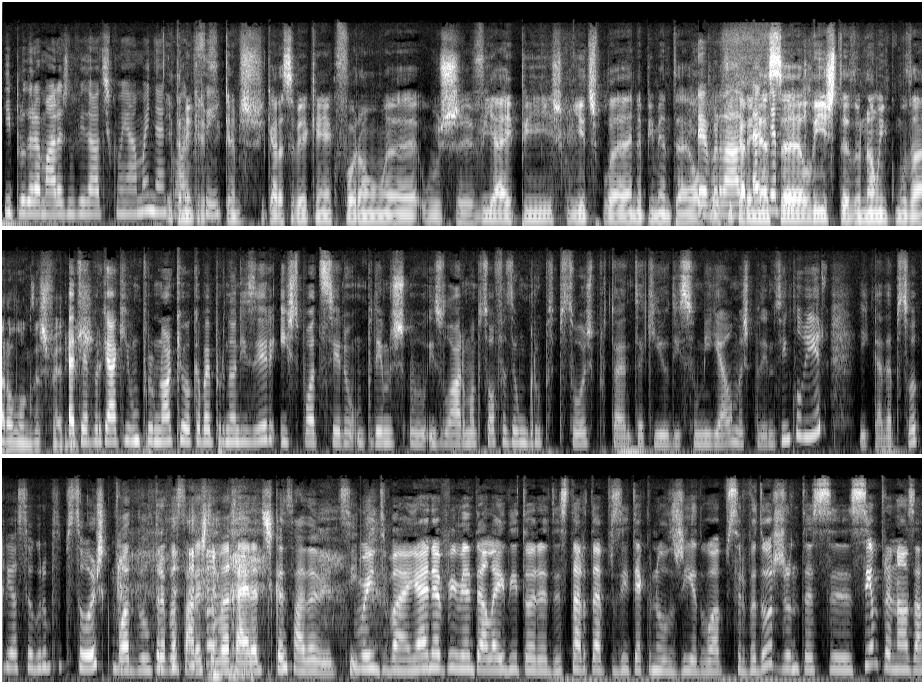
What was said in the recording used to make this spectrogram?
e programar as novidades que vêm amanhã. E claro também que queremos ficar a saber quem é que foram eh, os eh, VIP escolhidos pela Ana Pimentel É para ficarem Até nessa lista do não incomodar ao longo das férias. Até porque há aqui um pormenor que eu acabei por não dizer. Isto pode ser, um- podemos uh, isolar uma pessoa, fazer um grupo de pessoas. Portanto, aqui eu disse o Miguel, mas podemos incluir. E cada pessoa cria o seu grupo de pessoas que pode ultrapassar esta barreira descansadamente. Sim. Muito bem, Ana Pimentel é editora de Startups e Tecnologia do Observador. Junta-se sempre a nós à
